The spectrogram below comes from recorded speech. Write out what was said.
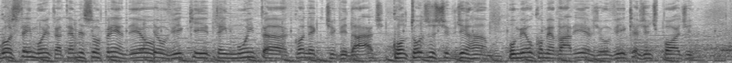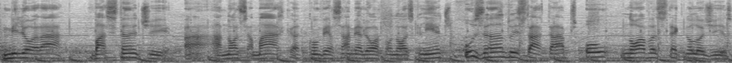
gostei muito, até me surpreendeu. Eu vi que tem muita conectividade com todos os tipos de ramo. O meu, como é varejo, eu vi que a gente pode melhorar bastante a, a, nossa marca, conversar melhor com o nosso cliente, usando startups ou novas tecnologias,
